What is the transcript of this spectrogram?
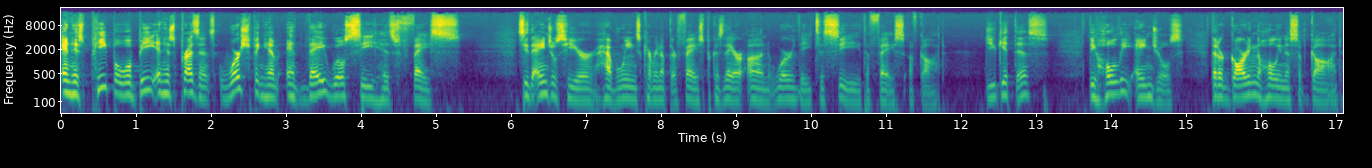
and his people will be in his presence, worshiping him, and they will see his face. See, the angels here have wings covering up their face because they are unworthy to see the face of God. Do you get this? The holy angels that are guarding the holiness of God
